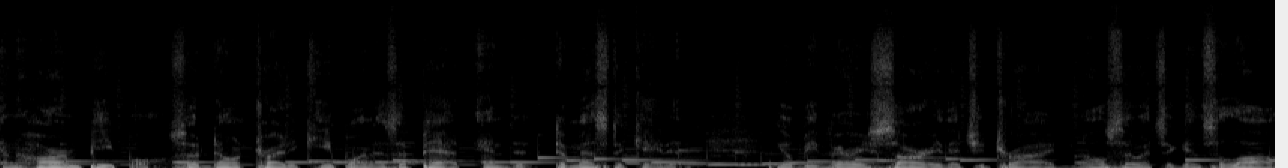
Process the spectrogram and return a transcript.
and harm people. So don't try to keep one as a pet and domesticate it. You'll be very sorry that you tried. Also, it's against the law.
